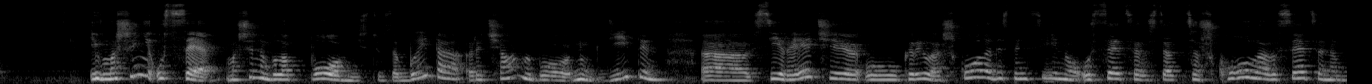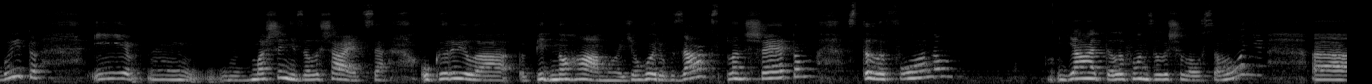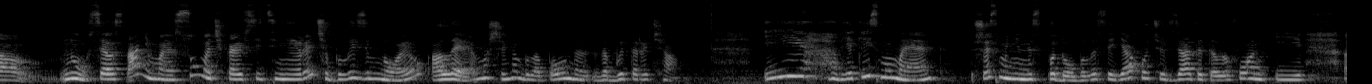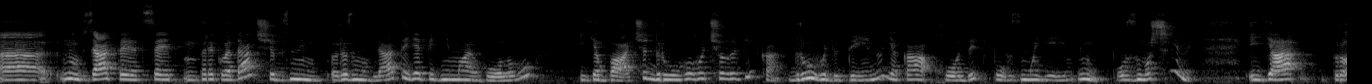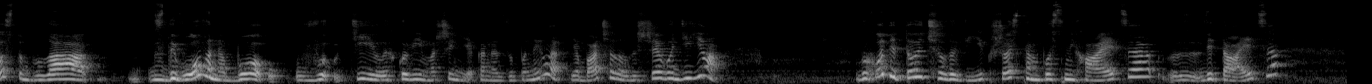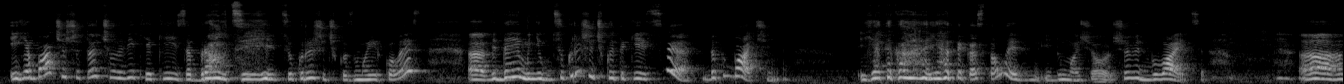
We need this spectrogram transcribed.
і в машині усе. Машина була повністю забита речами, бо ну, діти, е, всі речі, у Кирила школа дистанційно, усе це, ця, ця школа, усе це набито. І в машині залишається у Кирила під ногами його рюкзак з планшетом, з телефоном. Я телефон залишила у салоні. Ну, все останнє, моя сумочка і всі цінні речі були зі мною, але машина була повна забита речами. І в якийсь момент щось мені не сподобалося. Я хочу взяти телефон і е, ну, взяти цей перекладач, щоб з ним розмовляти. Я піднімаю голову. І я бачу другого чоловіка, другу людину, яка ходить повз моєї, ну, повз машини. І я просто була здивована, бо в тій легковій машині, яка нас зупинила, я бачила лише водія. Виходить той чоловік, щось там посміхається, вітається. І я бачу, що той чоловік, який забрав цю кришечку з моїх колес, е, віддає мені цю кришечку і такий, все, до побачення. І я така, я така стала і, думаю, що, що відбувається. А,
